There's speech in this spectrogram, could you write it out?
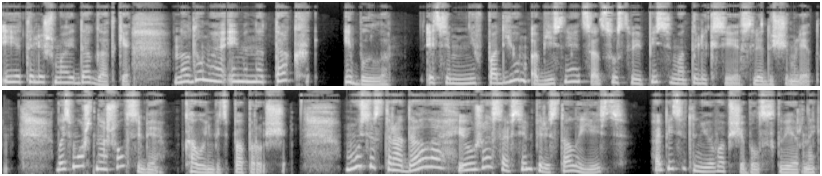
И это лишь мои догадки, но, думаю, именно так и было. Этим не в подъем объясняется отсутствие писем от Алексея следующим летом. Быть может, нашел себе кого-нибудь попроще. Муся страдала и уже совсем перестала есть. Аппетит у нее вообще был скверный.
